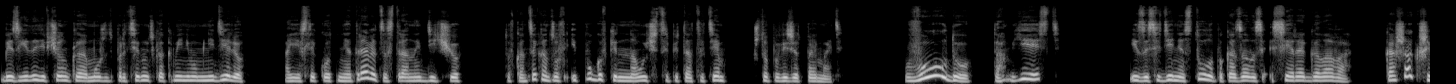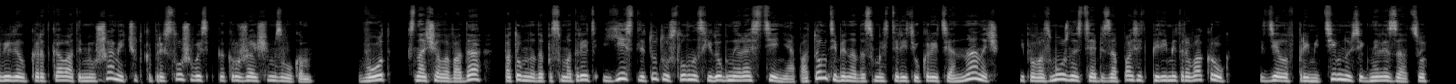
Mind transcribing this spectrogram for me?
Без еды девчонка может протянуть как минимум неделю, а если кот не отравится странной дичью, то в конце концов и Пуговкин научится питаться тем, что повезет поймать. «Воду! Там есть!» Из-за сиденья стула показалась серая голова. Кошак шевелил коротковатыми ушами, чутко прислушиваясь к окружающим звукам. Вот, сначала вода, потом надо посмотреть, есть ли тут условно съедобные растения, а потом тебе надо смастерить укрытие на ночь и по возможности обезопасить периметр вокруг, сделав примитивную сигнализацию,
